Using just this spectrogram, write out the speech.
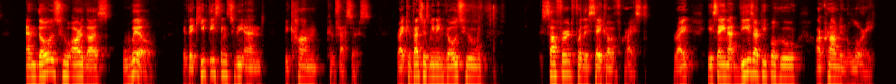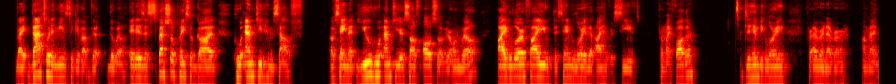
And those who are thus will, if they keep these things to the end, become confessors. Right? Confessors meaning those who suffered for the sake of Christ. Right? He's saying that these are people who are crowned in glory. Right? That's what it means to give up the, the will. It is a special place of God who emptied himself, of saying that you who empty yourself also of your own will, I glorify you with the same glory that I have received from my Father. To him be glory forever and ever. Amen.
